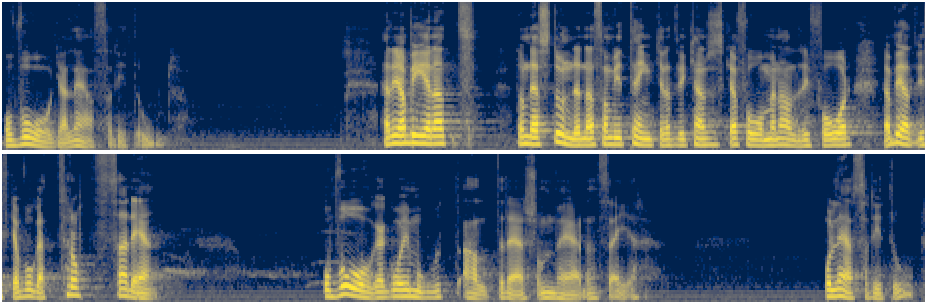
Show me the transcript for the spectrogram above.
och våga läsa ditt ord. Herre, jag ber att de där stunderna som vi tänker att vi kanske ska få men aldrig får, jag ber att vi ska våga trotsa det och våga gå emot allt det där som världen säger och läsa ditt ord.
